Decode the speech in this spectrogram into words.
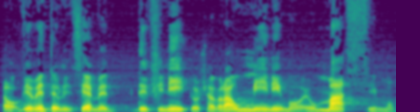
Ovviamente è un insieme definito, ci avrà un minimo e un massimo.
